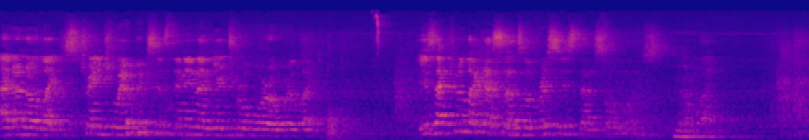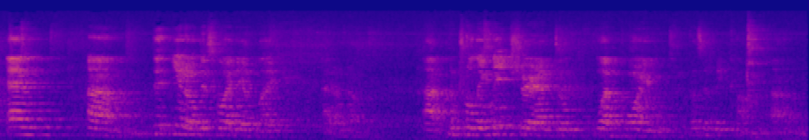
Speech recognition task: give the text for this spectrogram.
I don't know, like strange way of existing in a neutral world where like, it's actually like a sense of resistance almost. you know, Mm. like, and, um, th- you know, this whole idea of like, I don't know, uh, controlling nature and to what point does it become, um,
